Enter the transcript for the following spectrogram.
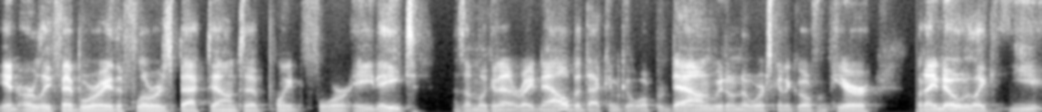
in early February, the floor is back down to 0.488 as I'm looking at it right now, but that can go up or down. We don't know where it's going to go from here. But I know like you,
